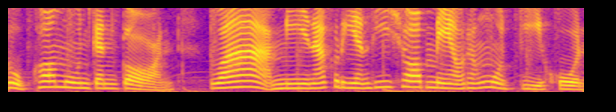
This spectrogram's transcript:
รุปข้อมูลกันก่อน ว่ามีนักเรียนที่ชอบแมวทั้งหมดกี่คน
